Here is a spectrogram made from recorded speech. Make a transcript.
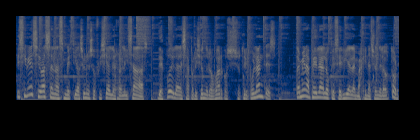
Y si bien se basa en las investigaciones oficiales realizadas después de la desaparición de los barcos y sus tripulantes, también apela a lo que sería la imaginación del autor,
